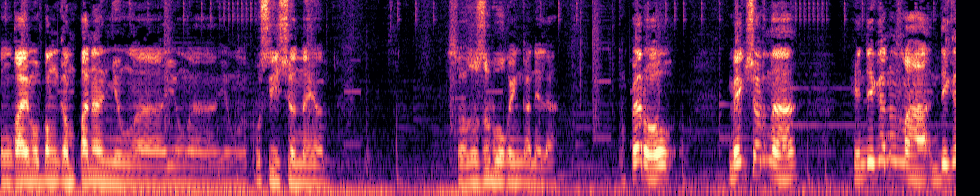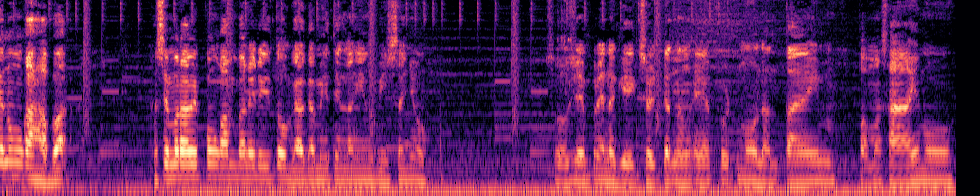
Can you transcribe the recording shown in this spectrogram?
kung kaya mo bang gampanan yung ah, yung ah, yung position na yon. So susubukin ka nila. Pero make sure na hindi ganun maha, hindi ganun kahaba. Kasi marami pong company dito gagamitin lang yung visa nyo. So syempre nag-exert ka ng effort mo, ng time, pamasahe mo.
